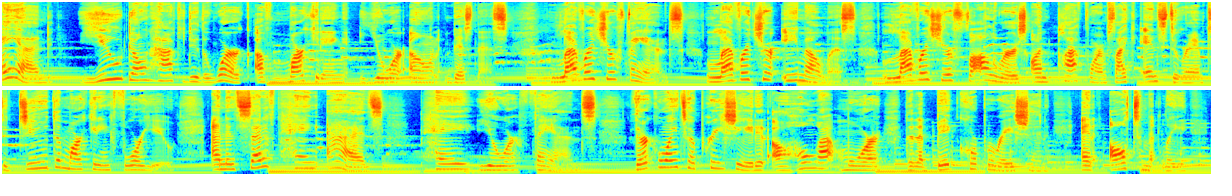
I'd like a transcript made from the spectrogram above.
and you don't have to do the work of marketing your own business. Leverage your fans, leverage your email list, leverage your followers on platforms like Instagram to do the marketing for you. And instead of paying ads, pay your fans. They're going to appreciate it a whole lot more than a big corporation, and ultimately,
